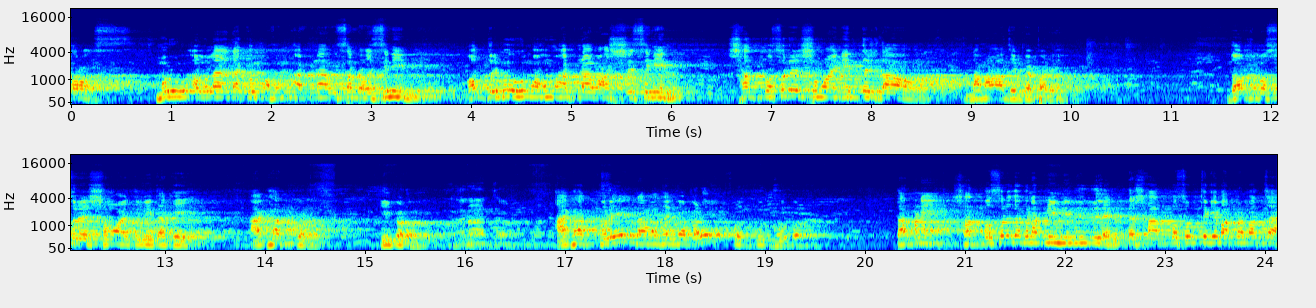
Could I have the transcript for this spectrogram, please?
খরচ মুরু আউলা তাকে মহম আপনা উসাব সিনিন অদ্রিবুহু মহম আপনা আশ্রে সিনিন। সাত বছরের সময় নির্দেশ দাও নামাজের ব্যাপারে। দশ বছরের সময় তুমি তাকে আঘাত করো। কি করো? আঘাত করে নামাজের ব্যাপারে উদ্বুদ্ধ করো। তার মানে সাত বছরে যখন আপনি নির্দেশ দিলেন, তা সাত বছর থেকে বাচ্চার বাচ্চা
